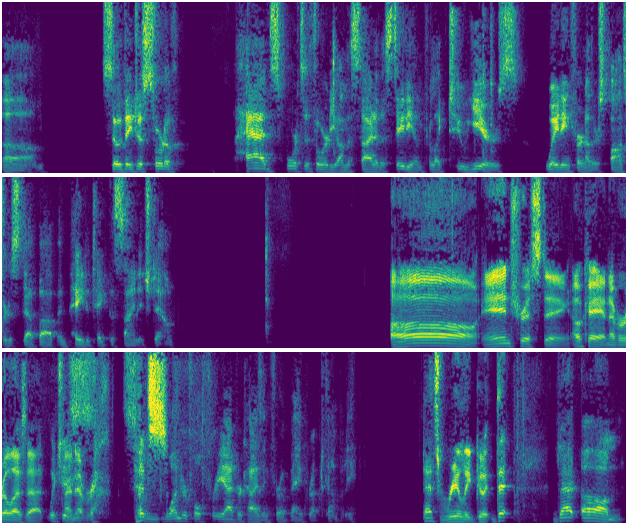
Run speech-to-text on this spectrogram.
Um, so they just sort of had Sports Authority on the side of the stadium for like two years, waiting for another sponsor to step up and pay to take the signage down. Oh, interesting. Okay, I never realized that. Which is I never. That's- wonderful free advertising for a bankrupt company. That's really good. That that um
